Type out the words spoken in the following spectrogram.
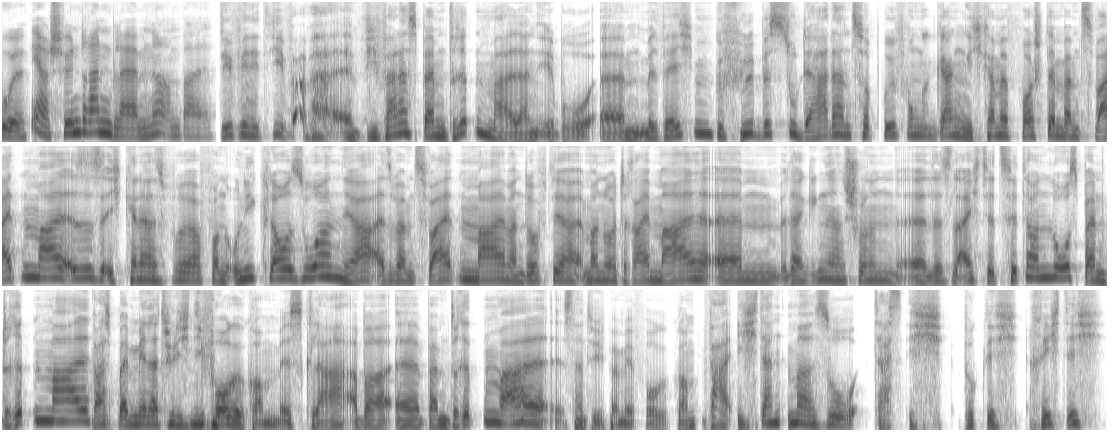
Cool. Ja, schön dranbleiben, ne, am Ball. Definitiv. Aber äh, wie war das beim dritten Mal dann, Ebro? Ähm, mit welchem Gefühl bist du da dann zur Prüfung gegangen? Ich kann mir vorstellen, beim zweiten Mal ist es, ich kenne das früher von Uniklausuren, ja, also beim zweiten Mal, man durfte ja immer nur dreimal, ähm, da ging dann schon äh, das leichte Zittern los. Beim dritten Mal, was bei mir natürlich nie vorgekommen ist, klar, aber äh, beim dritten Mal ist natürlich bei mir vorgekommen, war ich dann immer so, dass ich wirklich richtig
